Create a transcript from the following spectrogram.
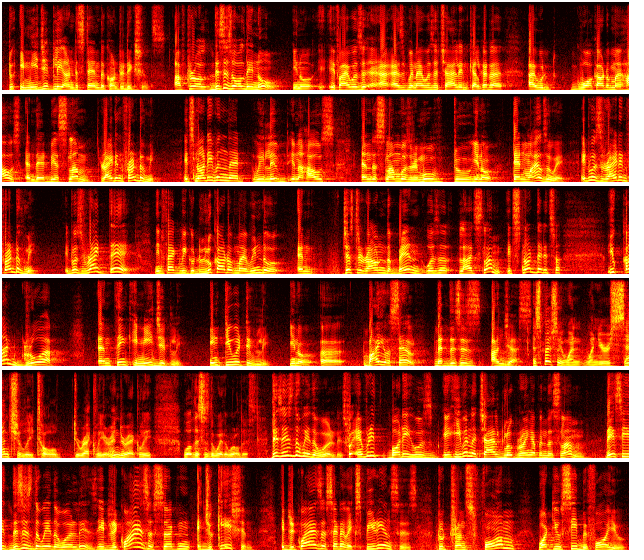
to immediately understand the contradictions. After all, this is all they know. You know, if I was, as when I was a child in Calcutta, I would walk out of my house and there'd be a slum right in front of me. It's not even that we lived in a house and the slum was removed to, you know, 10 miles away. It was right in front of me. It was right there. In fact, we could look out of my window and just around the bend was a large slum. It's not that it's not. You can't grow up and think immediately, intuitively, you know, uh, by yourself that this is unjust. Especially when, when you're essentially told directly or indirectly, well, this is the way the world is. This is the way the world is. For everybody who's, even a child growing up in the slum, they see this is the way the world is. It requires a certain education, it requires a set of experiences to transform what you see before you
